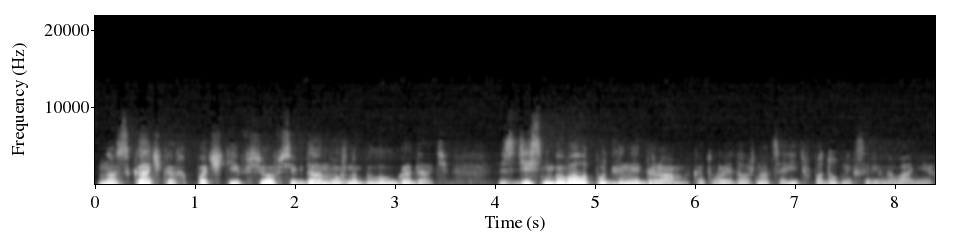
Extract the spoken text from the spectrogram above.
На скачках почти все всегда можно было угадать. Здесь не бывало подлинной драмы, которая должна царить в подобных соревнованиях.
